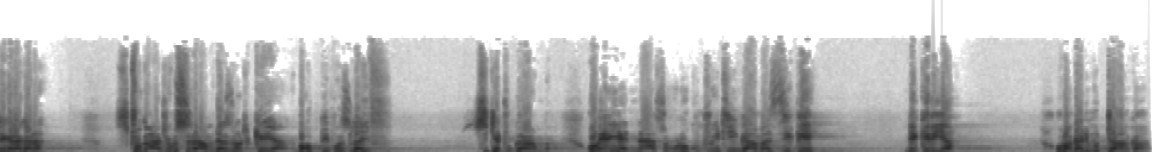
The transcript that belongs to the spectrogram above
Tegeragana situgamba nti obusiraamu does not care about people's life. Si kyetugamba oyo yenna asobola okutwitinga amazzi ge ndekeriya oba gali mu tanka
